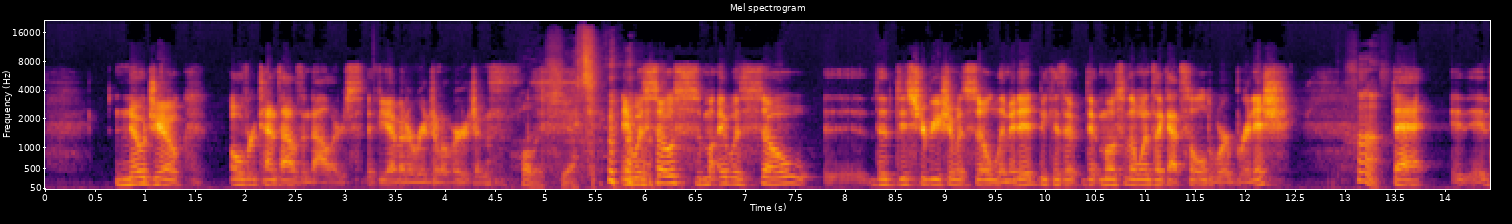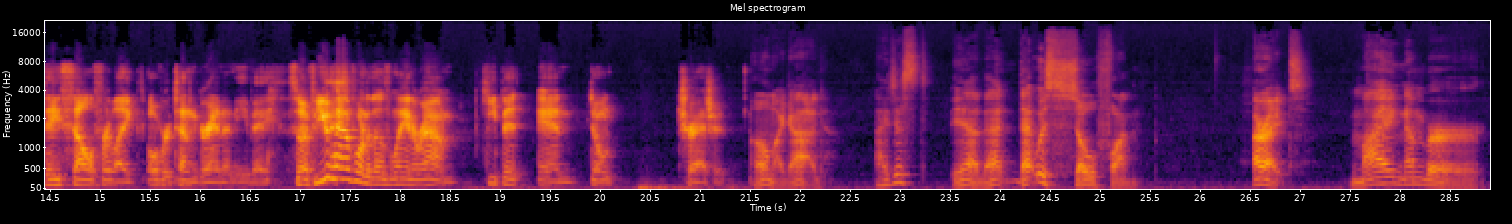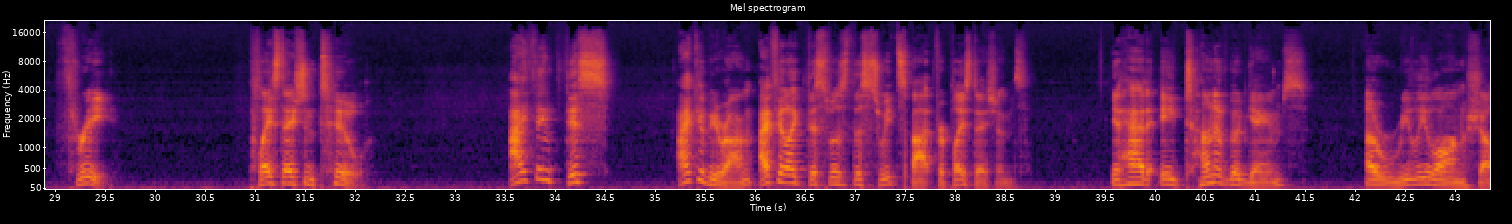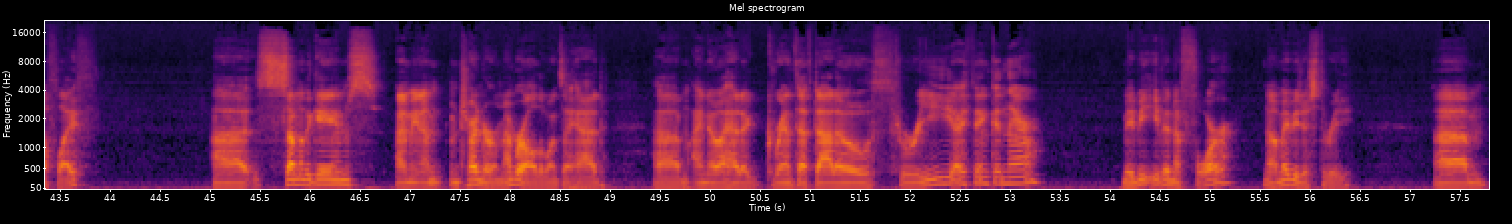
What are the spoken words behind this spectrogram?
no joke over ten thousand dollars if you have an original version. Holy shit! It was so sm- it was so the distribution was so limited because it, that most of the ones that got sold were British huh? that it, they sell for like over ten grand on eBay. So if you have one of those laying around, keep it and don't trash it. Oh my god. I just yeah, that that was so fun. All right. My number 3. PlayStation 2. I think this I could be wrong. I feel like this was the sweet spot for PlayStations. It had a ton of good games, a really long shelf life. Uh, some of the games, I mean, I'm, I'm trying to remember all the ones I had. Um, I know I had a Grand Theft Auto 3, I think, in there. Maybe even a 4? No, maybe just 3. Um,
